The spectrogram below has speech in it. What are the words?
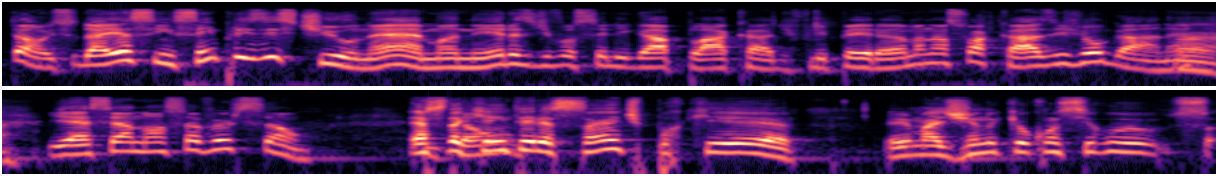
Então, isso daí, assim, sempre existiu, né? Maneiras de você ligar a placa de fliperama na sua casa e jogar, né? Ah. E essa é a nossa versão. Essa daqui é Então- interessante porque eu imagino que eu consigo. só-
